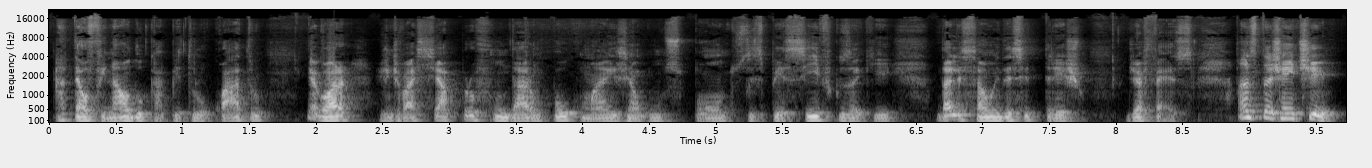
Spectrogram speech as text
até o final do capítulo 4. E agora a gente vai se aprofundar um pouco mais em alguns pontos específicos aqui da lição e desse trecho de Efésios. Antes da gente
